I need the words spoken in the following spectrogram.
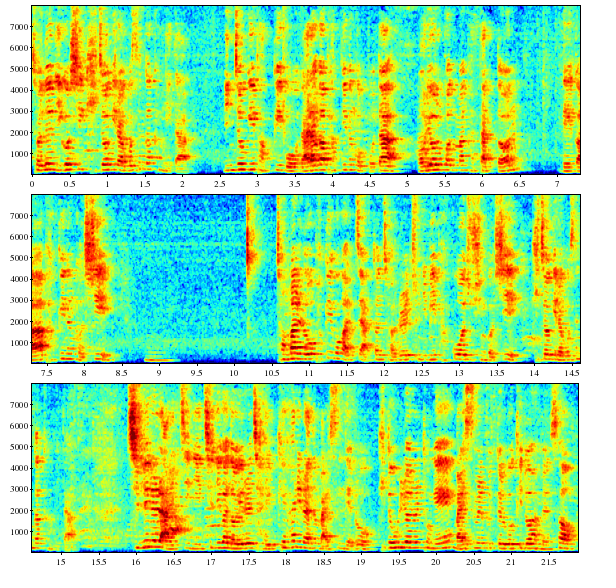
저는 이것이 기적이라고 생각합니다. 민족이 바뀌고 나라가 바뀌는 것보다 어려울 것만 같았던 내가 바뀌는 것이 음, 정말로 바뀔 것 같지 않던 저를 주님이 바꾸어 주신 것이 기적이라고 생각합니다. 진리를 알지니 진리가 너희를 자유케 하리라는 말씀대로 기도 훈련을 통해 말씀을 붙들고 기도하면서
